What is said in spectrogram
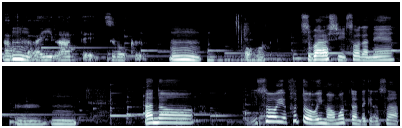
なってたらいいなってすごくうん、思う。素晴らしい。そうだね。うんうん。あのーそういうふと今思ったんだけどさ、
